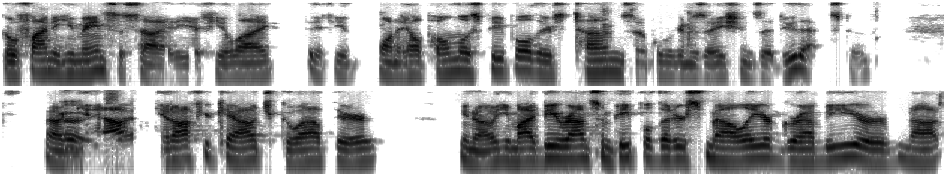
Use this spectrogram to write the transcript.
go find a humane society. If you like if you want to help homeless people, there's tons of organizations that do that stuff. Uh, oh, get out, get off your couch, go out there, you know, you might be around some people that are smelly or grubby or not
